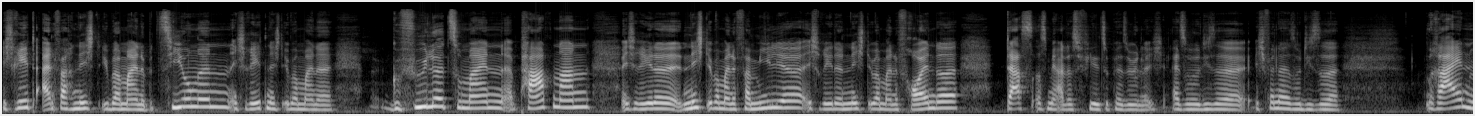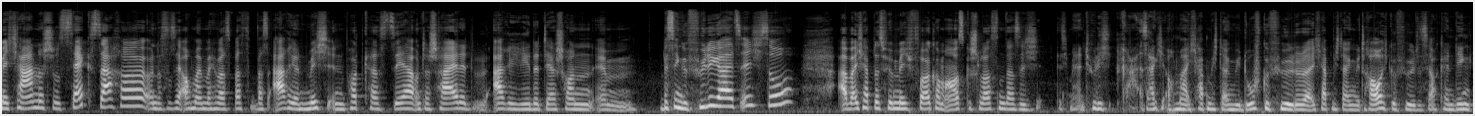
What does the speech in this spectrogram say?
ich rede einfach nicht über meine Beziehungen, ich rede nicht über meine Gefühle zu meinen äh, Partnern, ich rede nicht über meine Familie, ich rede nicht über meine Freunde. Das ist mir alles viel zu persönlich. Also diese, ich finde so diese rein mechanische Sexsache und das ist ja auch manchmal was, was, was Ari und mich in Podcast sehr unterscheidet. Ari redet ja schon ähm, bisschen gefühliger als ich so, aber ich habe das für mich vollkommen ausgeschlossen, dass ich, ich meine, natürlich sage ich auch mal, ich habe mich da irgendwie doof gefühlt oder ich habe mich da irgendwie traurig gefühlt, das ist ja auch kein Ding,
